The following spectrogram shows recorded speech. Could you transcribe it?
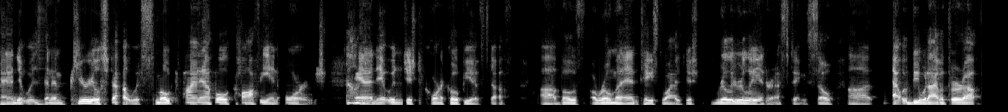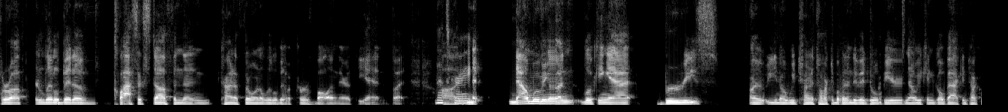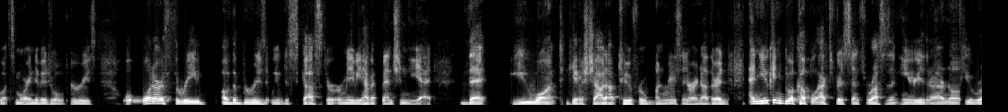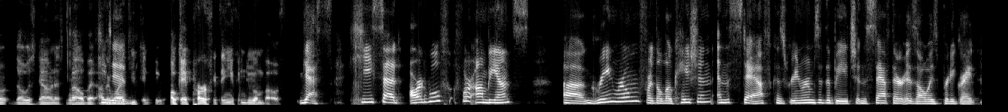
and it was an imperial stout with smoked pineapple, coffee, and orange, oh. and it was just a cornucopia of stuff. Uh, both aroma and taste wise, just really, really interesting. So uh, that would be what I would throw out, throw up a little bit of classic stuff, and then kind of throw in a little bit of a curveball in there at the end. But that's uh, great. N- now moving on, looking at breweries uh, you know, we kind of talked about individual beers. Now we can go back and talk about some more individual breweries. What are three of the breweries that we've discussed or, or maybe haven't mentioned yet that you want to give a shout out to for one reason or another and and you can do a couple extras since russ isn't here either i don't know if you wrote those down as well but he otherwise did. you can do okay perfect then you can do them both yes he said Aardwolf for ambiance uh, green room for the location and the staff because green room's at the beach and the staff there is always pretty great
